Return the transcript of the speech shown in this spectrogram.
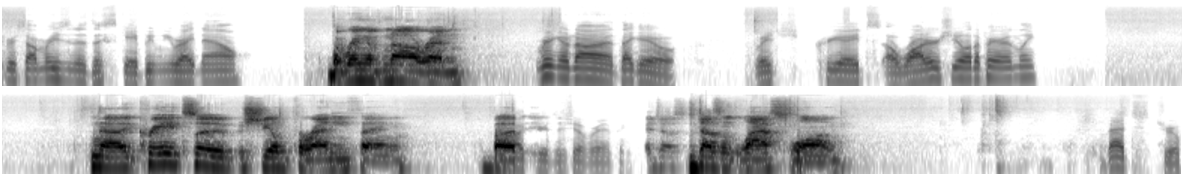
for some reason, is escaping me right now. The Ring of Narin. Ring of Nara, thank you. Which creates a water shield, apparently. No, it creates a shield for anything, Oh, but it shield for anything. it just doesn't last long. That's true.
